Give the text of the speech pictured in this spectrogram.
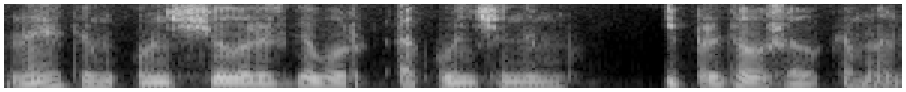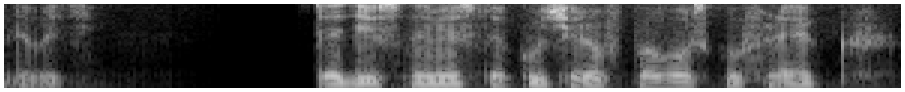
На этом он счел разговор оконченным и продолжал командовать. «Садись на место кучера в повозку, Флэк»,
